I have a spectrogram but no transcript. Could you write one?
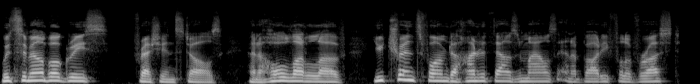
With some elbow grease, fresh installs, and a whole lot of love, you transformed a 100,000 miles and a body full of rust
